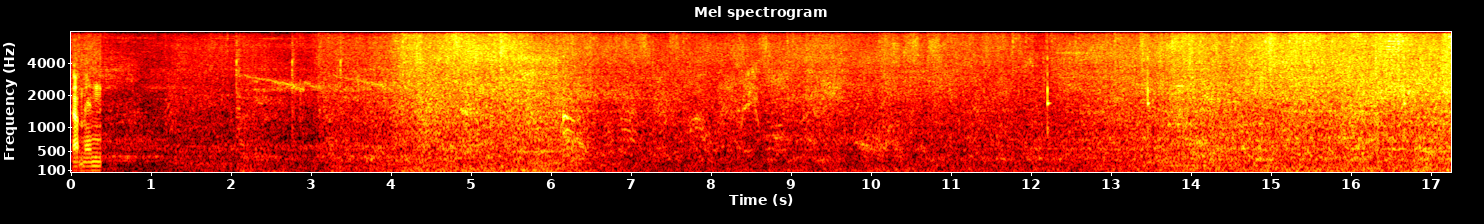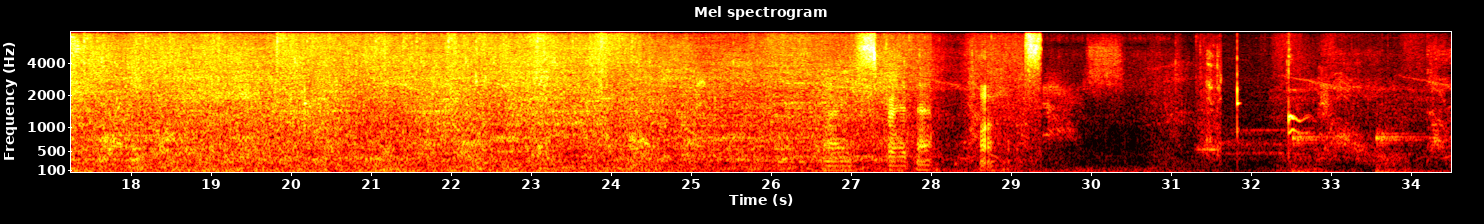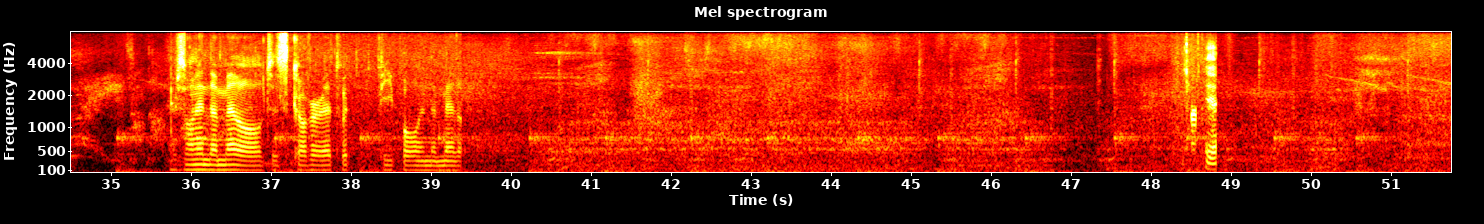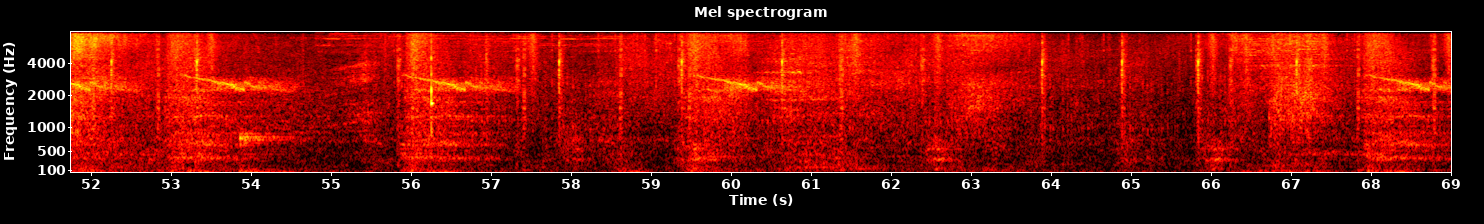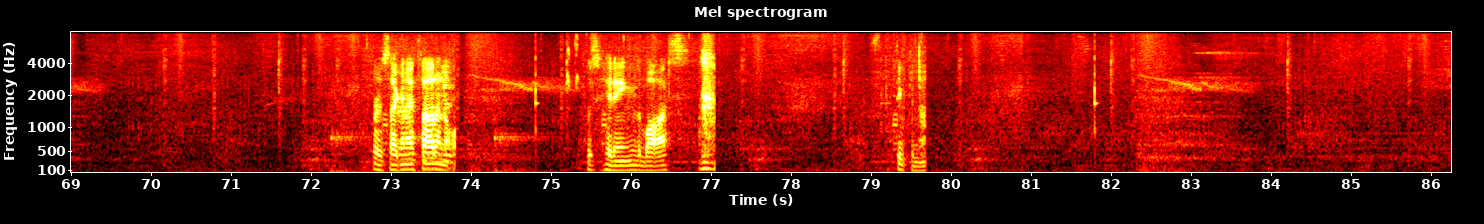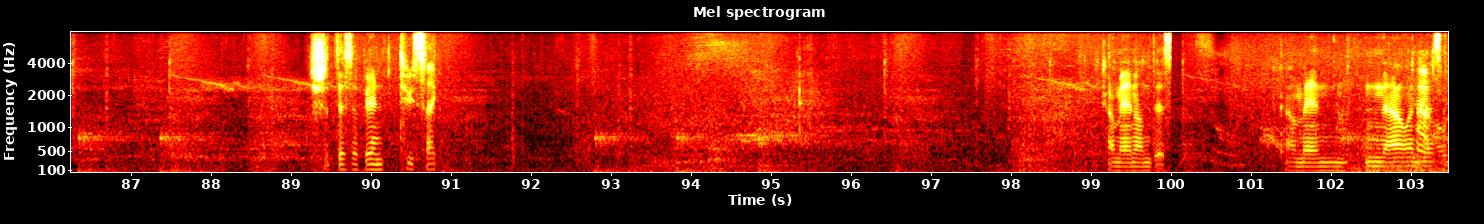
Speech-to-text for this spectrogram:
Come in. I spread that. Well, it's There's one in the middle, just cover it with people in the middle. For a second I thought an was hitting the boss. Stupid. Should disappear in two seconds. Come in on this. Come in now and Ow. yes.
